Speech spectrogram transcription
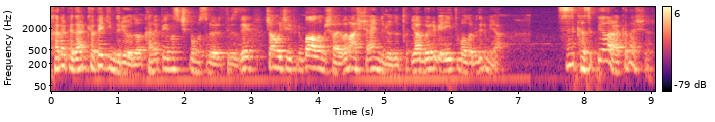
kanepeden köpek indiriyordu. Kanepeye nasıl çıkmamasını öğretiriz diye. Çamaşır ipini bağlamış hayvanı aşağı indiriyordu. Ya böyle bir eğitim olabilir mi ya? Sizi kazıklıyorlar arkadaşlar.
